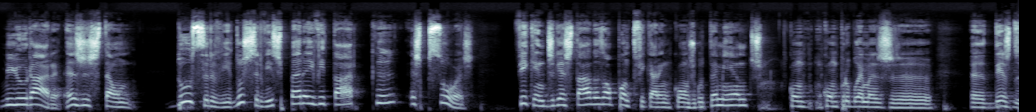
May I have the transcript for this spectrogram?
melhorar a gestão do servi dos serviços para evitar que as pessoas fiquem desgastadas ao ponto de ficarem com esgotamentos, com, com problemas, eh, eh, desde,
